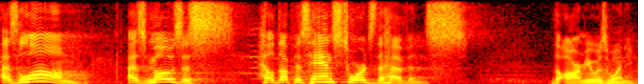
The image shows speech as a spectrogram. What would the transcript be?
As long as Moses held up his hands towards the heavens, the army was winning.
